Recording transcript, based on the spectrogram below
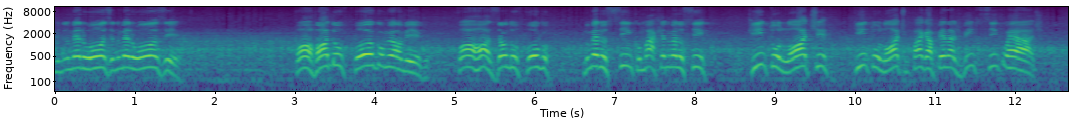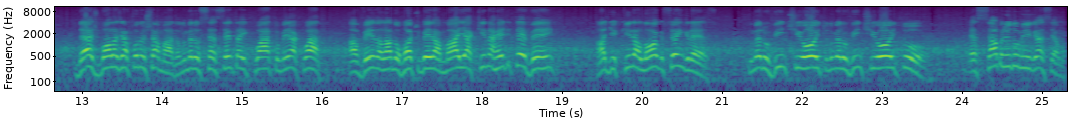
Número 11, número 11. Forró do Fogo, meu amigo. Forrozão do Fogo. Número 5, marquei número 5. Quinto lote, quinto lote, paga apenas 25 reais. 10 bolas já foram chamadas. Número 64, 64. A venda lá no Hot Beira Mar e aqui na Rede TV, hein? Adquira logo seu ingresso número 28, número 28. É sábado e domingo, é, Selma?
